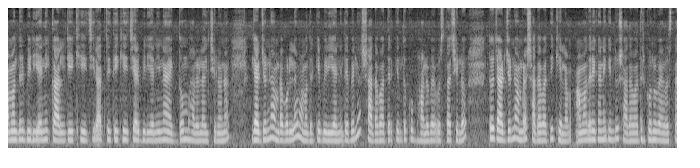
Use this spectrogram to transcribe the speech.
আমাদের বিরিয়ানি কালকে খেয়েছি, রাত্রিতে খেয়েছি, আর বিরিয়ানি না একদম ভালো লাগছিল না। যার জন্য আমরা বললাম, আমাদেরকে বিরিয়ানি দেবে না, সাদা ভাতের কিন্তু খুব ভালো ব্যবস্থা ছিল। তো যার জন্য আমরা সাদা ভাতই খেলাম। আমাদের এখানে কিন্তু সাদা ভাতের কোনো ব্যবস্থা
